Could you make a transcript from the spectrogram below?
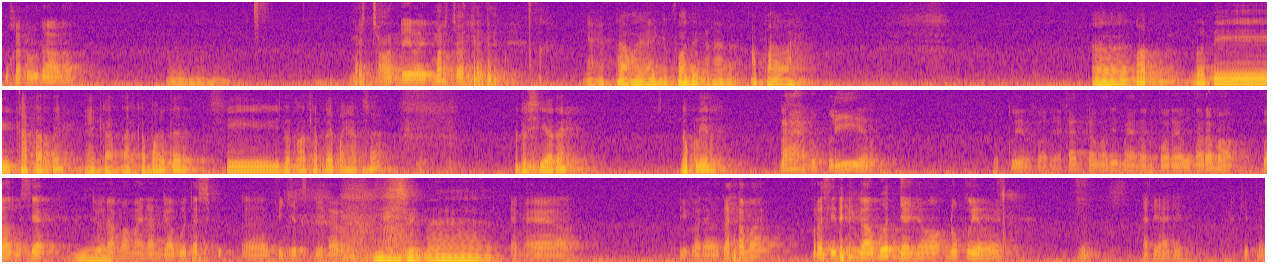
Bukan rudal no? Hmm, hmm, mercon dia lain mercon. Ya we yang dipoding ngarana apalah. Eh non nu di Qatar teh, eh Qatar. Kemarin teh si Donald Trump teh main sa Rusia teh nuklir. nah nuklir. Nuklir Korea. Kan kemarin mainan Korea Utara mah bagus ya. Di Iya. orang mah mainan gabutnya sp- eh, fidget spinner. Benar. ML di Korea Utara mah presiden gabut nyonyo nuklir we. adik-adik gitu.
